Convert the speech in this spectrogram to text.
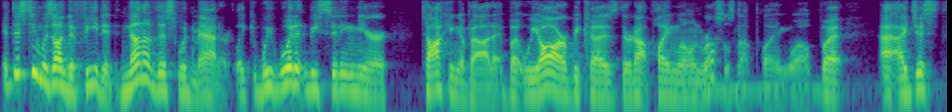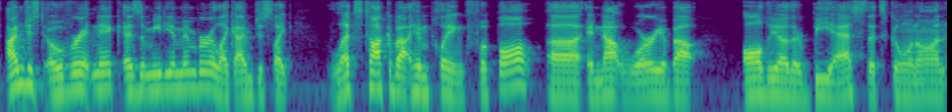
If this team was undefeated, none of this would matter. Like we wouldn't be sitting here talking about it, but we are because they're not playing well and Russell's not playing well. But I, I just, I'm just over it, Nick, as a media member. Like I'm just like let's talk about him playing football uh, and not worry about all the other BS that's going on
